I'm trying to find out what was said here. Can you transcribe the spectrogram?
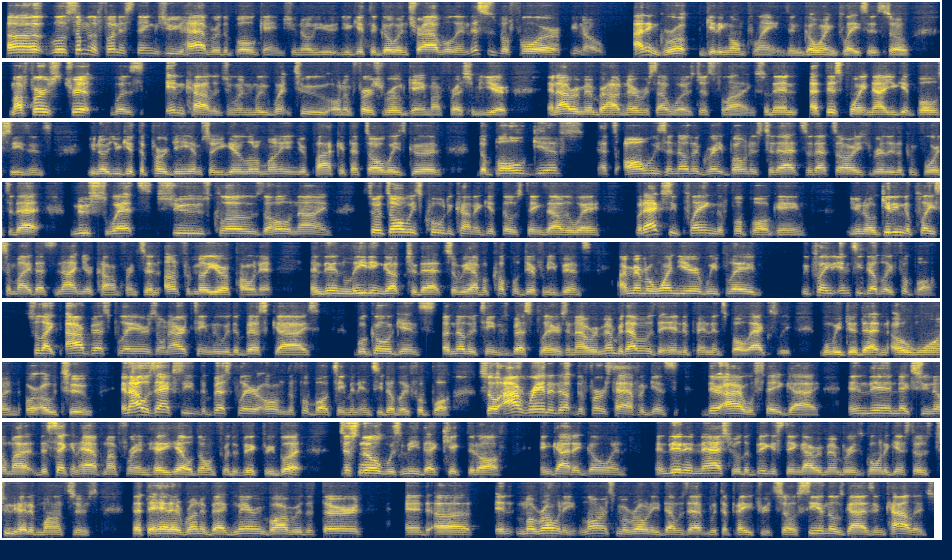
Uh, well, some of the funnest things you have are the bowl games. You know, you you get to go and travel, and this is before you know. I didn't grow up getting on planes and going places, so my first trip was in college when we went to on the first road game my freshman year, and I remember how nervous I was just flying. So then at this point now you get bowl seasons. You know, you get the per diem, so you get a little money in your pocket. That's always good the bowl gifts that's always another great bonus to that so that's always really looking forward to that new sweats shoes clothes the whole nine so it's always cool to kind of get those things out of the way but actually playing the football game you know getting to play somebody that's not in your conference an unfamiliar opponent and then leading up to that so we have a couple different events i remember one year we played we played ncaa football so like our best players on our team who were the best guys will go against another team's best players. And I remember that was the Independence Bowl actually when we did that in 01 or 02. And I was actually the best player on the football team in NCAA football. So I ran it up the first half against their Iowa State guy. And then next, you know, my the second half, my friend he held on for the victory. But just know it was me that kicked it off and got it going. And then in Nashville, the biggest thing I remember is going against those two-headed monsters that they had at running back, Marion Barber the third and uh, and Maroney, Laurence Maroney, that was at with the Patriots. So seeing those guys in college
